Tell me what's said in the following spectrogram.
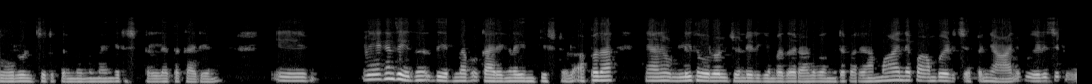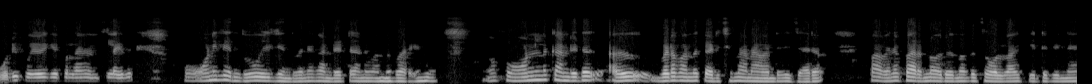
തോൽ ഭയങ്കര ഇഷ്ടമില്ലാത്ത കാര്യമാണ്. ഈ വേഗം ചെയ്ത് തീരുന്ന കാര്യങ്ങളെ എനിക്ക് ഇഷ്ടമുള്ളൂ അപ്പോൾ അതാ ഞാൻ ഉള്ളി തോൽ ഒളിച്ചുകൊണ്ടിരിക്കുമ്പോൾ ഒരാൾ വന്നിട്ട് പറയാം അമ്മ എന്നെ പാമ്പ് പേടിച്ചു. അപ്പം ഞാൻ പേടിച്ചിട്ട് ഓടിപ്പോയി നോക്കിയപ്പോഴാണ് മനസ്സിലായത്. ഫോണിൽ എന്തോ ഒരു ജന്തുവിനെ കണ്ടിട്ടാണ് വന്ന് പറയുന്നത്. ഫോണിൽ കണ്ടിട്ട് അത് ഇവിടെ വന്ന് കടിച്ചെന്നാണ് അവന്റെ വിചാരം. അപ്പൊ അവനെ പറഞ്ഞ് ഓരോന്നൊക്കെ സോൾവ് ആക്കിയിട്ട് പിന്നെ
